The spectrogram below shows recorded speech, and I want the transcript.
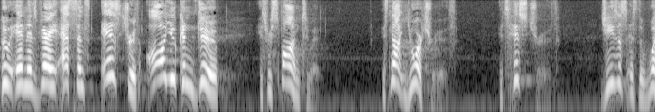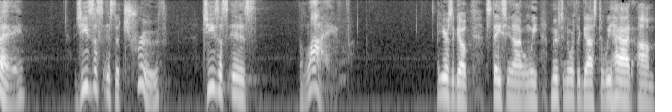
who, in His very essence, is truth. All you can do is respond to it. It's not your truth, it's His truth. Jesus is the way, Jesus is the truth, Jesus is the life. Years ago, Stacy and I, when we moved to North Augusta, we had um,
